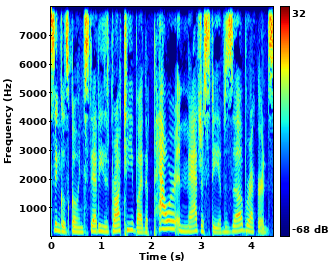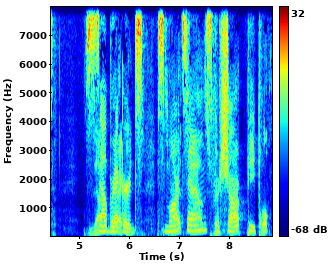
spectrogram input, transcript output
Singles Going Steady is brought to you by the power and majesty of Zub Records. Zub Zub Records. Records. Smart sounds for sharp people.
